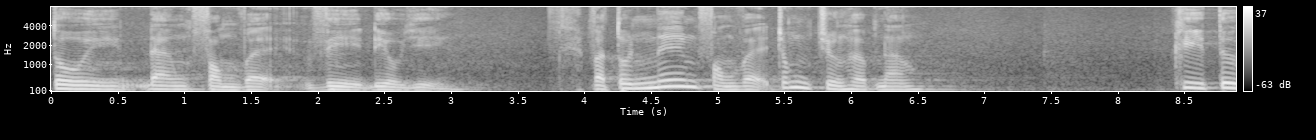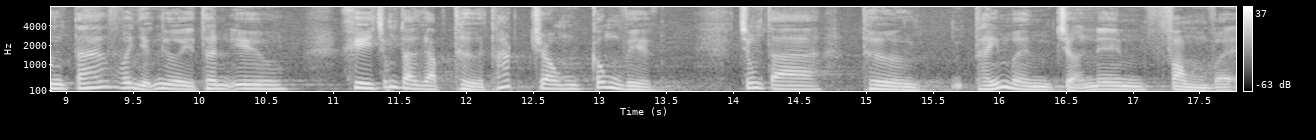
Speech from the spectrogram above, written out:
Tôi đang phòng vệ vì điều gì? Và tôi nên phòng vệ trong trường hợp nào? Khi tương tác với những người thân yêu, khi chúng ta gặp thử thách trong công việc, chúng ta thường thấy mình trở nên phòng vệ.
